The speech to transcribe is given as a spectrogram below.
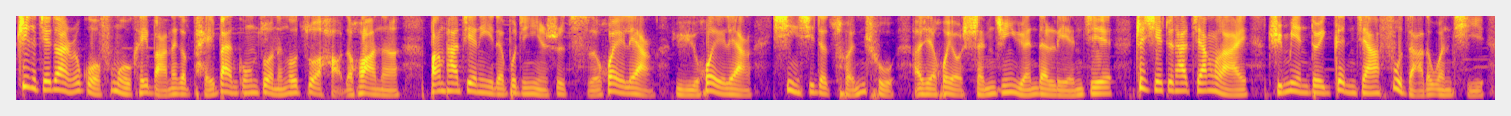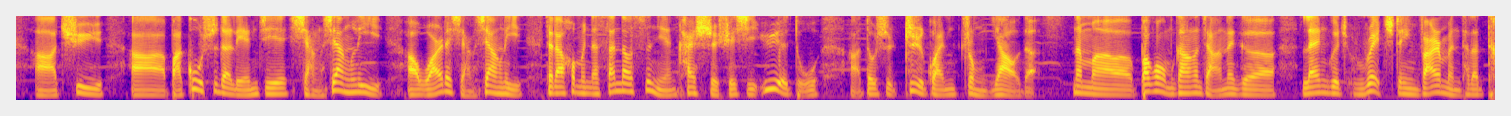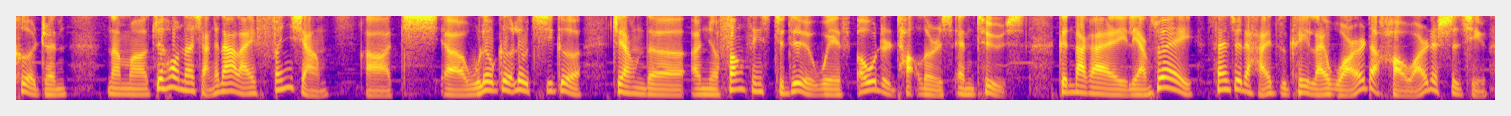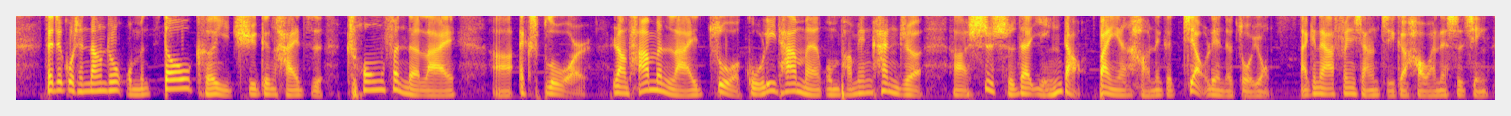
这个阶段，如果父母可以把那个陪伴工作能够做好的话呢，帮他建立的不仅仅是词汇量、语汇量、信息的存储，而且会有神经元的连接，这些对他将来去面对更加复杂的问题啊，去啊把故事的连接、想象力啊玩的想象力，在他后面的三到四年开始学习阅读啊，都是至关重要的。那么，包括我们刚刚讲那个 language rich 的 environment 它的特征。那么最后呢，想跟大家来分享啊七呃五六个六七个这样的呃 fun things to do with older toddlers and twos，跟大概两岁三岁的孩子可以来玩的好玩的事情。在这过程当中，我们都可以去跟孩子充分的来啊 explore。让他们来做，鼓励他们，我们旁边看着啊，适时的引导，扮演好那个教练的作用，来跟大家分享几个好玩的事情。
